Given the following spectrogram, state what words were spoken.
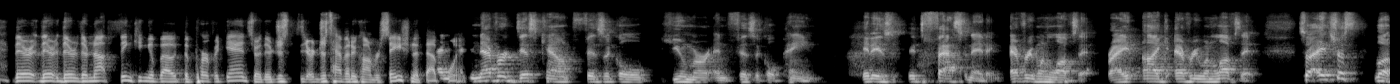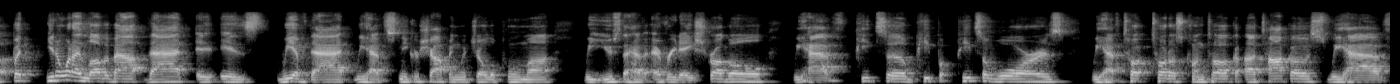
they're they're they're they're not thinking about the perfect answer. They're just they're just having a conversation at that and point. Never discount physical humor and physical pain. It is it's fascinating. Everyone loves it, right? Like everyone loves it. So it's just look, but you know what I love about that is we have that. We have sneaker shopping with Joe LaPuma. We used to have everyday struggle. We have pizza, pizza wars. We have to- todos con uh, tacos. We have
